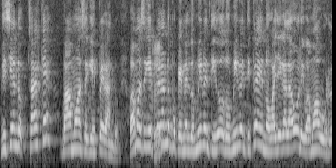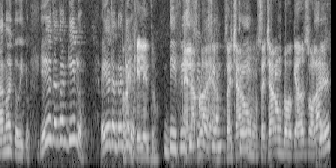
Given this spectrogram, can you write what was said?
diciendo, ¿sabes qué? Vamos a seguir esperando. Vamos a seguir Sí. esperando porque en el 2022, 2023 nos va a llegar la hora y vamos a burlarnos de todito. Y ellos están tranquilos. Ellos están tranquilos. Tranquilito. Difícil en la situación. playa. Se echaron, Sí. se echaron un bloqueador solar Sí,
